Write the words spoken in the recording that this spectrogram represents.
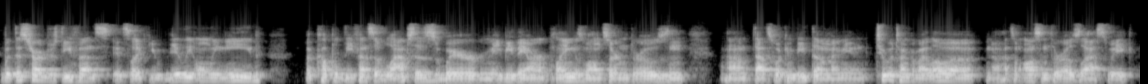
with this Chargers defense, it's like you really only need a couple defensive lapses where maybe they aren't playing as well in certain throws and um, that's what can beat them. I mean, Tua Tagovailoa, you know, had some awesome throws last week,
